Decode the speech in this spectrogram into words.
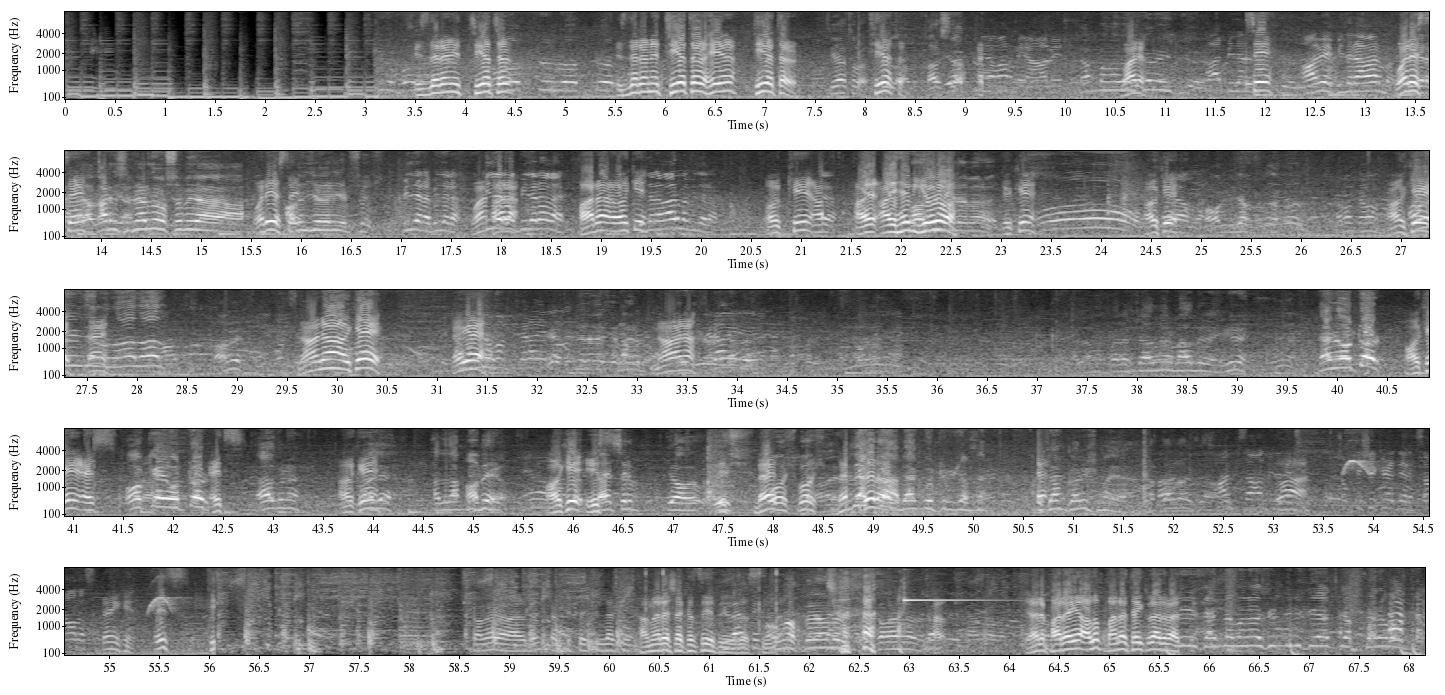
Is there any theater? Is there any theater here? Theater. Tiyatro. Theater. Karşıda. var mı ya abi? Var ya. Abi 1 lira. Say. Abi 1 lira var mı? What is say? Ya kardeşim nerede olsa bu ya? What do you say? Alınca vereceğim söz. 1 lira 1 lira. Var. 1 lira Para. 1 lira ver. Para 1 okay. lira var mı 1 lira? Okay. I I have euro. Okay. Okay. Abi bir dakika. bir dakika. Tamam tamam. Okay. Al Thanks. bunu al al. Abi. No no okay. Okay. Tamam 1 lira No no. Parası alınır mı al bir yürü. Sen otur. Okay. It's Okey otur. it's Al bunu. okay. Hadi. Hadi lan Abi. Okay. Ben It's seni ya it's bad. boş boş. Ben- Bir dakika ben götüreceğim ben. Sen karışma ya. Abi sağ ol 1 lira için. Çok teşekkür ederim. Sağ olasın. Thank you. It's Kamera verdi. Çok teşekkürler. kamera şakası yapıyoruz aslında. Allah belanı versin. Yani parayı alıp bana tekrar ver. Sen de bana şimdi bir kıyak yap. Şarap al.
